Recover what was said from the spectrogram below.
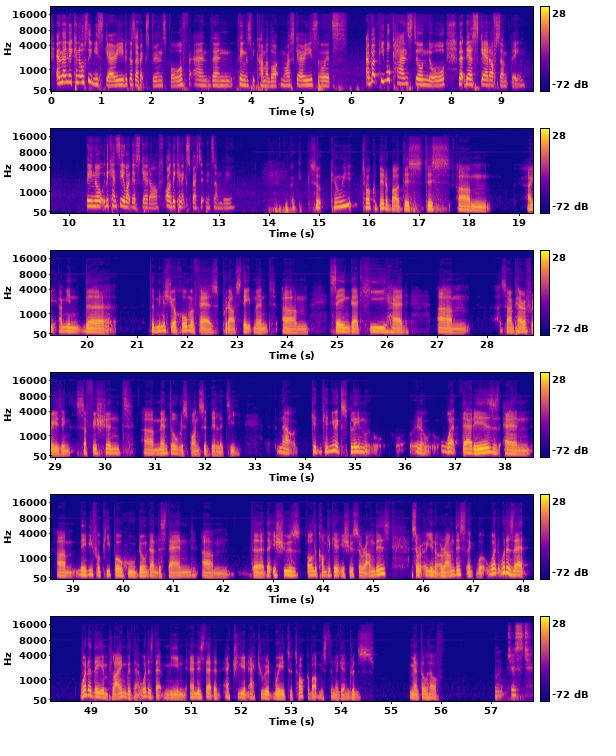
And then it can also be scary because I've experienced both. And then things become a lot more scary. So it's, but people can still know that they're scared of something. They know, they can say what they're scared of, or they can express it in some way. So can we talk a bit about this? This, um, I, I mean, the the Ministry of Home Affairs put out a statement um, saying that he had um, so I'm paraphrasing, sufficient uh, mental responsibility. Now, can can you explain, you know, what that is, and um, maybe for people who don't understand um, the the issues, all the complicated issues around this, so you know, around this, like what what, what does that what are they implying with that? What does that mean? And is that an, actually an accurate way to talk about Mr. Nagaenthran's mental health? Just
